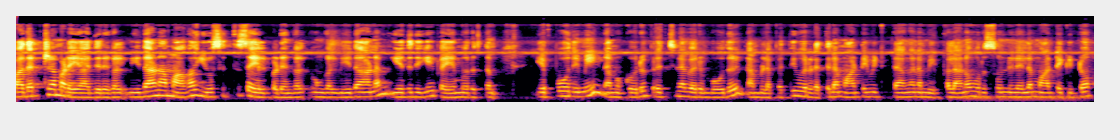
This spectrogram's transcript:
பதற்றமடையாதீர்கள். நிதானமாக யோசித்து செயல்படுங்கள். உங்கள் நிதானம் எதிரியை பயமுறுத்தும். எப்போதுமே நமக்கு ஒரு பிரச்சனை வரும்போது நம்மளை பற்றி ஒரு இடத்துல மாட்டி விட்டுட்டாங்க. நம்ம இக்கலான ஒரு சூழ்நிலையில் மாட்டிக்கிட்டோம்.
